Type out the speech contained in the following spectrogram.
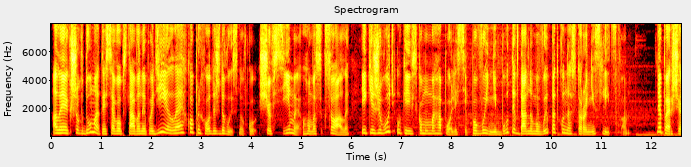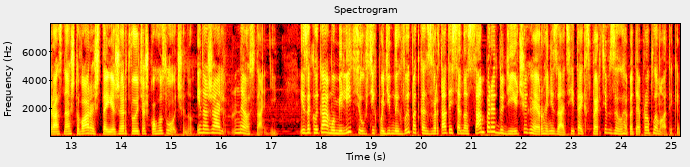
Але якщо вдуматися в обставини події, легко приходиш до висновку, що всі ми гомосексуали, які живуть у київському мегаполісі, повинні бути в даному випадку на стороні слідства. Не перший раз наш товариш стає жертвою тяжкого злочину, і, на жаль, не останній і закликаємо міліцію у всіх подібних випадках звертатися насамперед до діючих гей-організацій та експертів з ЛГБТ проблематики,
